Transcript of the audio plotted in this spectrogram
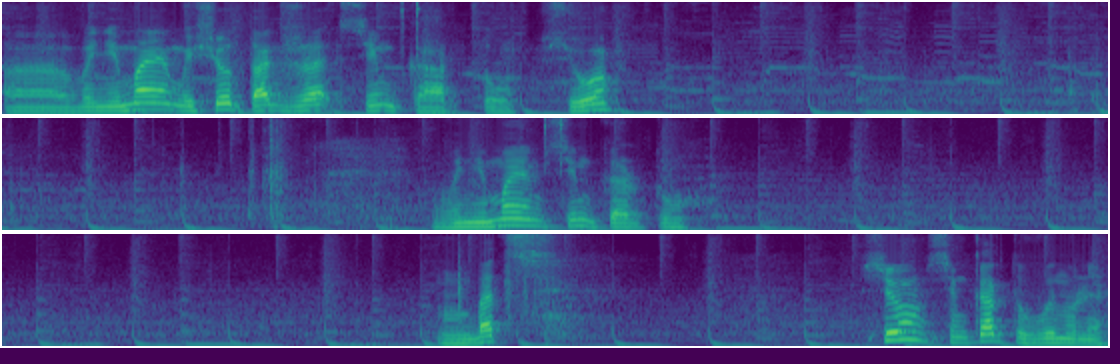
э, вынимаем еще также сим-карту. Все. Вынимаем сим-карту. Бац. Все, сим-карту вынули.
